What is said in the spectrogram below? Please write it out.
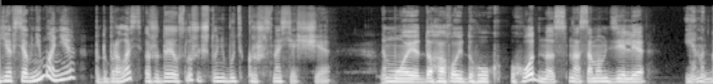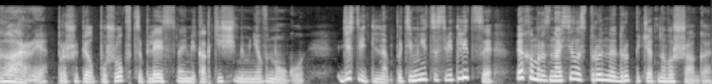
Я вся внимание подобралась, ожидая услышать что-нибудь крышесносящее. «Мой дорогой друг Годнос на самом деле...» «Ингары!» – прошипел Пушок, вцепляясь своими когтищами мне в ногу. Действительно, по темнице светлицы эхом разносилась стройная дробь печатного шага.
